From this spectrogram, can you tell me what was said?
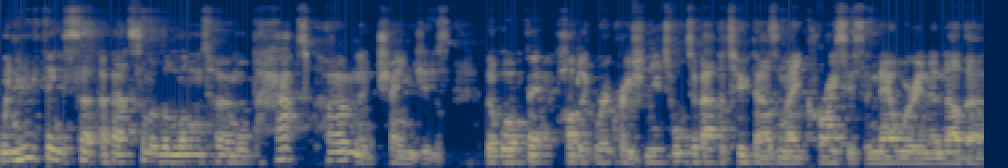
when you think so, about some of the long-term or perhaps permanent changes that will affect public recreation you talked about the 2008 crisis and now we're in another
